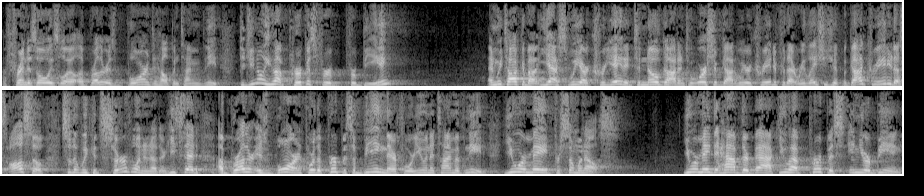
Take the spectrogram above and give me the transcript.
A friend is always loyal. A brother is born to help in time of need. Did you know you have purpose for, for being? And we talk about, yes, we are created to know God and to worship God. We were created for that relationship. But God created us also so that we could serve one another. He said, a brother is born for the purpose of being there for you in a time of need. You were made for someone else. You were made to have their back. You have purpose in your being.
